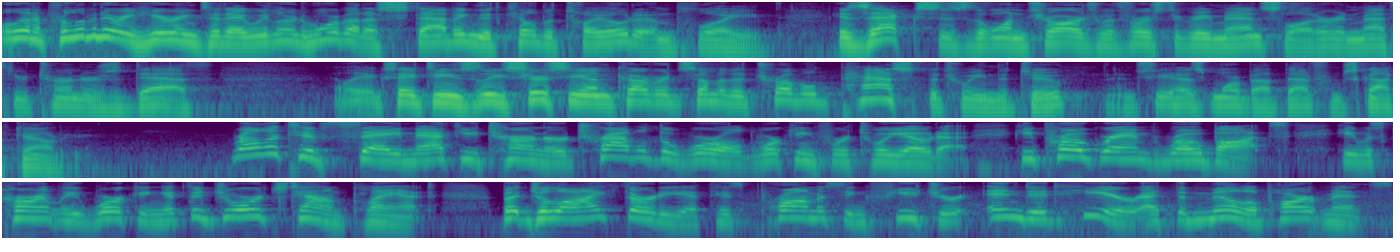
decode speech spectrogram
Well, in a preliminary hearing today, we learned more about a stabbing that killed a Toyota employee. His ex is the one charged with first degree manslaughter in Matthew Turner's death. LEX 18's Lee Searcy uncovered some of the troubled past between the two, and she has more about that from Scott County. Relatives say Matthew Turner traveled the world working for Toyota. He programmed robots. He was currently working at the Georgetown plant. But July 30th, his promising future ended here at the Mill Apartments.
